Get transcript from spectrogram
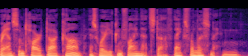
Ransomedheart.com is where you can find that stuff. Thanks for listening. Mm.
